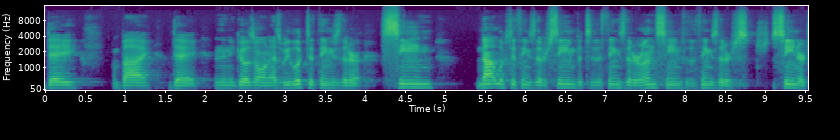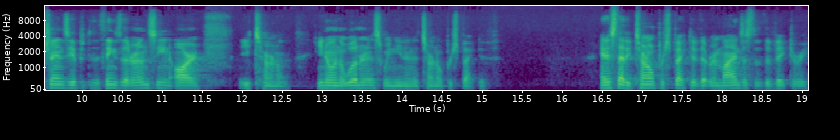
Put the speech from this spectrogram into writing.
day by day. And then he goes on as we look to things that are seen, not look to things that are seen, but to the things that are unseen, for the things that are seen are transient, but the things that are unseen are eternal. You know, in the wilderness, we need an eternal perspective. And it's that eternal perspective that reminds us of the victory.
